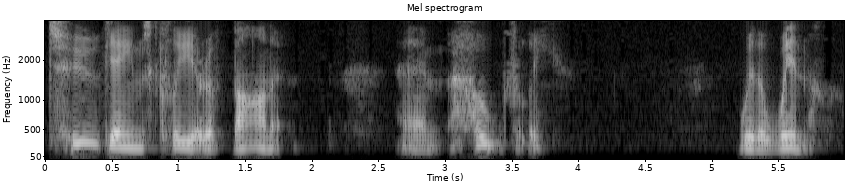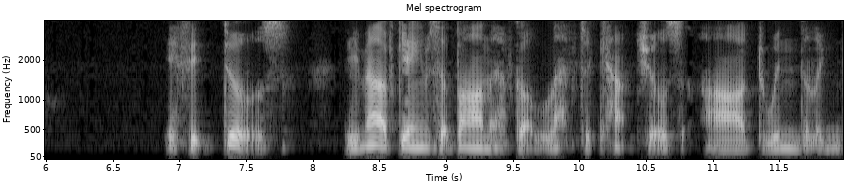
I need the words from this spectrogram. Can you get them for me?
two games clear of Barnet, um, hopefully with a win. If it does, the amount of games that Barnet have got left to catch us are dwindling.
